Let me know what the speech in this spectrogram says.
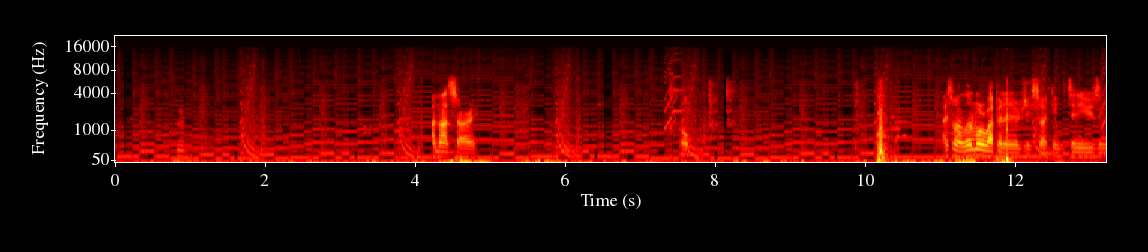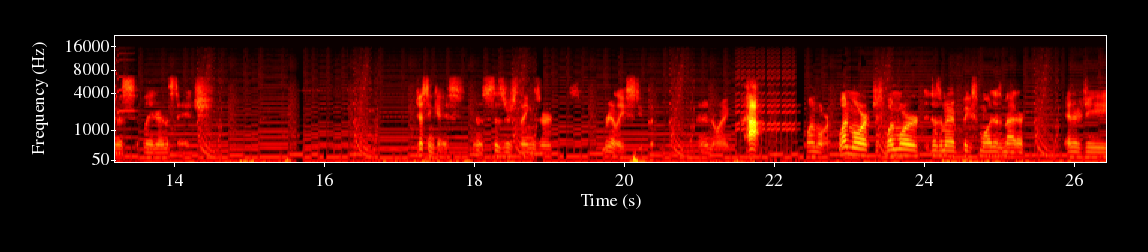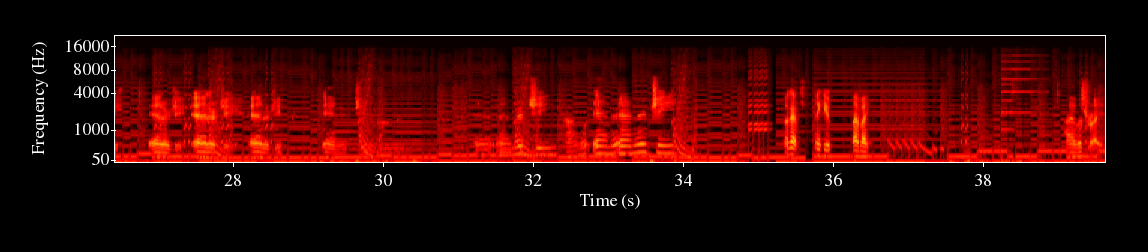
I'm not sorry. Oh. I just want a little more weapon energy so I can continue using this later in the stage. Just in case. Those scissors things are really stupid and annoying. Ha! One more. One more. Just one more. It doesn't matter. Big, small. It doesn't matter. Energy. Energy. Energy. Energy. Energy. Energy. I want en energy. Okay. Thank you. Bye bye. I was right.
